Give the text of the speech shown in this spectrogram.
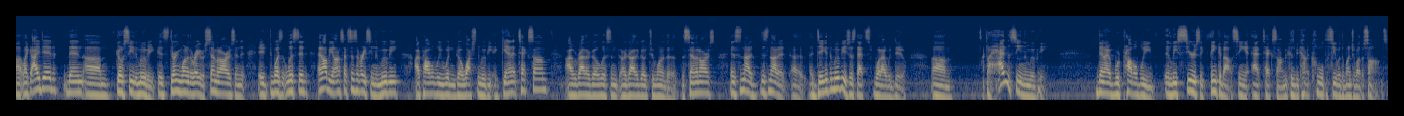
uh, like I did, then um, go see the movie. Because during one of the regular seminars and it, it, wasn't listed. And I'll be honest, I've, since I've already seen the movie, I probably wouldn't go watch the movie again at TEXSOM. I would rather go listen, I'd rather go to one of the, the seminars. And this is not, a, this is not a, a, a dig at the movie, it's just that's what I would do. Um, if I hadn't seen the movie, then I would probably at least seriously think about seeing it at TEXSOM because it'd be kind of cool to see it with a bunch of other Somms.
